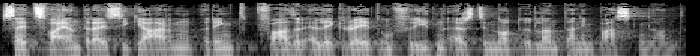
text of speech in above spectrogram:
Seit 32 Jahren ringt Father Alec Reid um Frieden, erst in Nordirland, dann im Baskenland.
